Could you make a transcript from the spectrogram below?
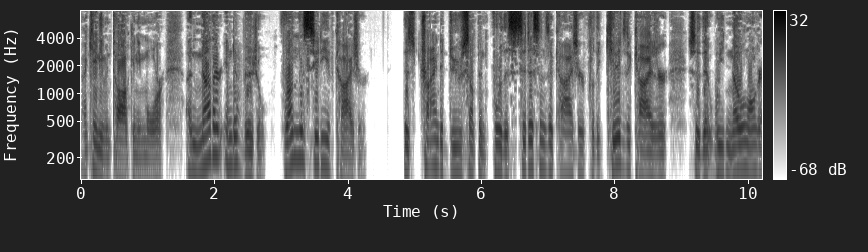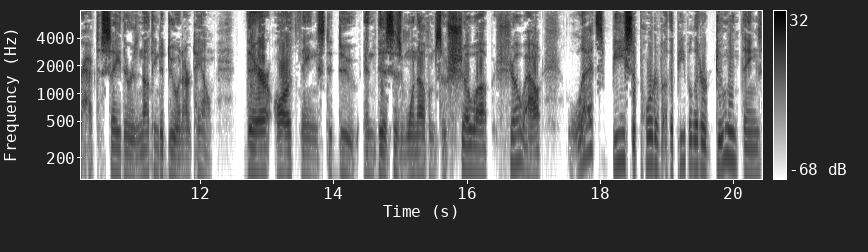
I can't even talk anymore. Another individual from the city of Keyser that's trying to do something for the citizens of Keyser, for the kids of Keyser, so that we no longer have to say there is nothing to do in our town. There are things to do, and this is one of them. So show up, show out. Let's be supportive of the people that are doing things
